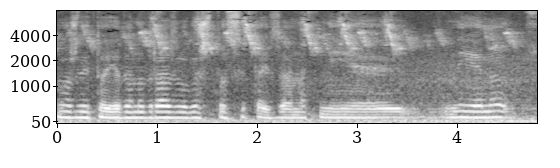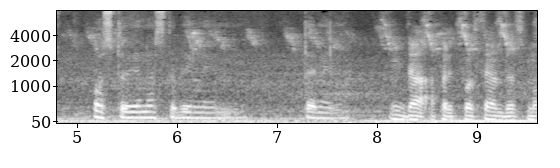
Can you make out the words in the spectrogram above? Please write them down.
možda je to jedan od razloga što se taj zanat nije, nije na, postavio na stabilnim temeljima. Da, a pretpostavljam da smo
